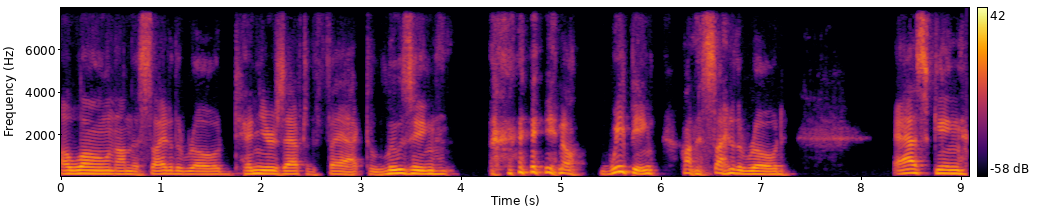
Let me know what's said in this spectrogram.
alone on the side of the road 10 years after the fact, losing, you know, weeping on the side of the road, asking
